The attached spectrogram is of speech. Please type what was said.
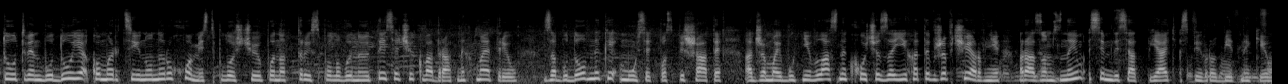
Тут він будує комерційну нерухомість площею понад 3,5 тисячі квадратних метрів. Забудовники мусять поспішати, адже майбутній власник хоче заїхати вже в червні. Разом з ним 75 співробітників.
